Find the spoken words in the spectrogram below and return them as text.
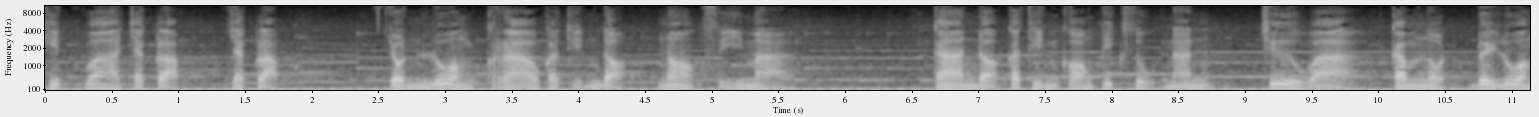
คิดว่าจะกลับจะกลับ จนล่วงคราวกระถินดอกนอกสีมา การดอกกระถินของภิกษุนั้น ชื่อว่ากำหนดด้วยล่วง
